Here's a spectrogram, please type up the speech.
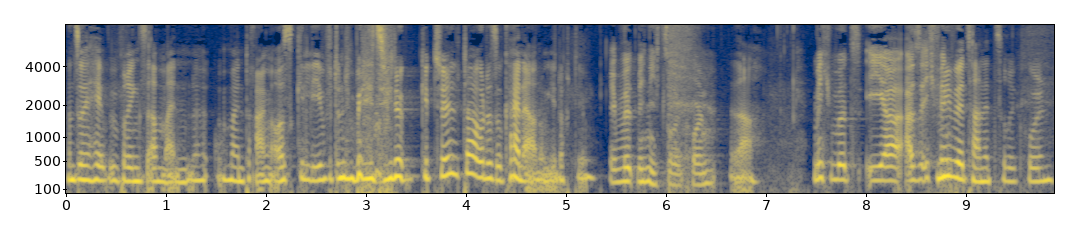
Und so, hey, übrigens auch mein, mein Drang ausgelebt und ich bin jetzt wieder gechillter oder so, keine Ahnung, je nachdem. Ich würde mich nicht zurückholen. Ja, Mich würde es eher, also ich mich finde, würde es auch nicht zurückholen.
